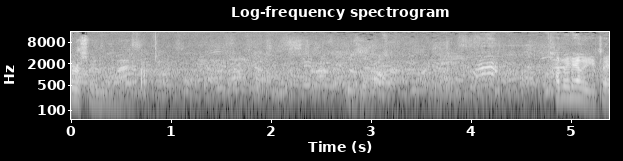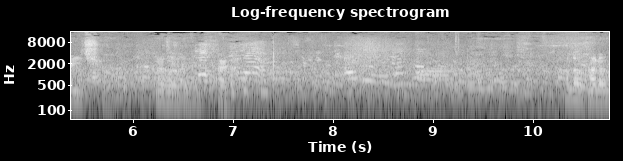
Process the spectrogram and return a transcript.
二十分钟。这多少？他们两个也在一起了。对对对对。Hello Hello。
